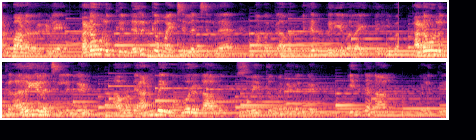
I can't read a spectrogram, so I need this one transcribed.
அன்பானவர்களே கடவுளுக்கு நெருக்கமாய் செல்ல செல்ல நமக்கு அவர் மிகப்பெரியவராய் தெரிவார். கடவுளுக்கு அருகில செல்லுங்கள் அவருடைய அன்பை ஒவ்வொரு நாளும் சுவைத்து மகிழுங்கள். இந்த நாள் உங்களுக்கு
